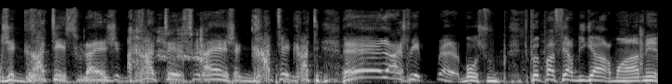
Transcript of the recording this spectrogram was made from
J'ai gratté sous la haie, j'ai gratté sous la haie, j'ai gratté, gratté. Et là, je l'ai... euh, Bon, je, je peux pas faire bigard, moi, hein, mais...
